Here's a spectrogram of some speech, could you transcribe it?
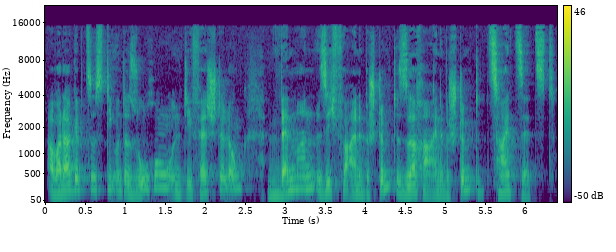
Aber da gibt es die Untersuchung und die Feststellung, wenn man sich für eine bestimmte Sache eine bestimmte Zeit setzt,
